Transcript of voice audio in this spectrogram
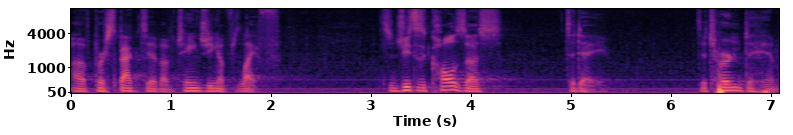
of perspective, of changing of life. So Jesus calls us today to turn to Him,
